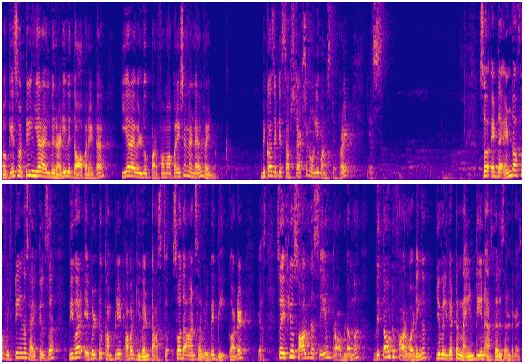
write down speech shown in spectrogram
Okay. So till here I will be ready with the operator. Here I will do perform operation and I will write back. Because it is subtraction only one step, right? Yes. So at the end of 15 cycles, we were able to complete our given tasks. So the answer will be B. Got it? Yes. So if you solve the same problem without forwarding, you will get a 19 as the result guys.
